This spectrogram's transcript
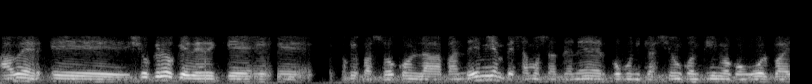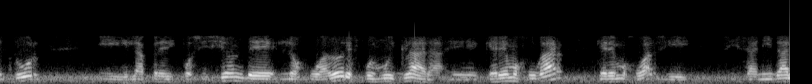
A ver, eh, yo creo que desde que lo que pasó con la pandemia empezamos a tener comunicación continua con World del Tour y la predisposición de los jugadores fue muy clara. Eh, queremos jugar, queremos jugar. Si, si Sanidad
